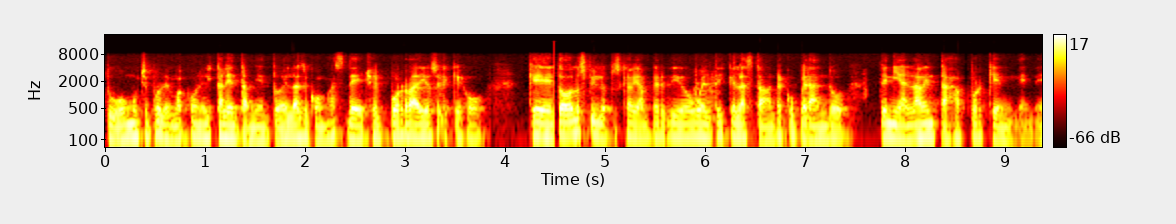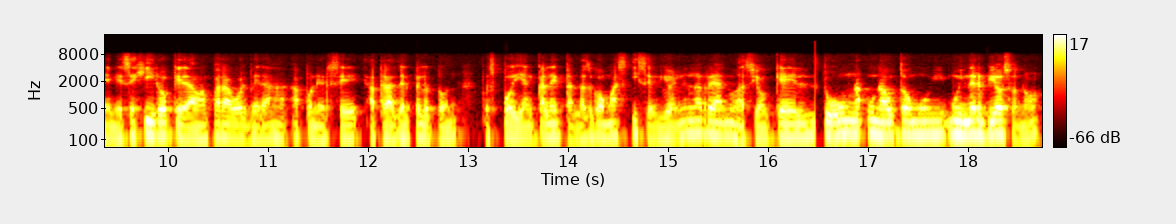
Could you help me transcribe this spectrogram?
tuvo mucho problema con el calentamiento de las gomas. De hecho, él por radio se quejó que todos los pilotos que habían perdido vuelta y que la estaban recuperando tenían la ventaja porque en, ese giro que daban para volver a, ponerse atrás del pelotón, pues podían calentar las gomas y se vio en la reanudación que él tuvo un auto muy, muy nervioso, ¿no?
